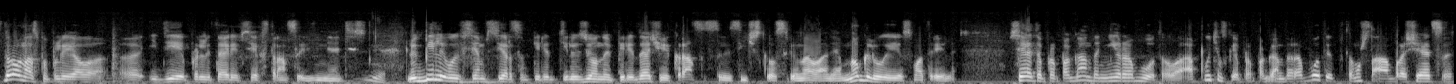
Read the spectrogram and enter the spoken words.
Здорово на нас повлияла э, идея пролетарии всех стран «Соединяйтесь». Нет. Любили вы всем сердцем перед телевизионную передачу «Экран социалистического соревнования»? Много ли вы ее смотрели? вся эта пропаганда не работала. А путинская пропаганда работает, потому что она обращается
